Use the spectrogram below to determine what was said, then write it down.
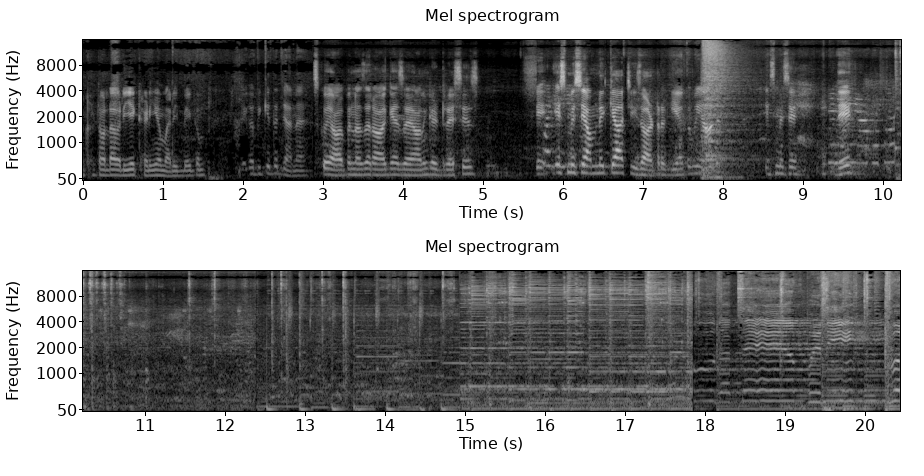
खटोला और ये खड़ी है हमारी बेगम। बेगम अभी किधर जाना है? इसको यहाँ पे नज़र आ गया जयान के ड्रेसेस इसमें से हमने क्या चीज़ ऑर्डर किया है? तुम्हें याद है? इसमें से देख हेलो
